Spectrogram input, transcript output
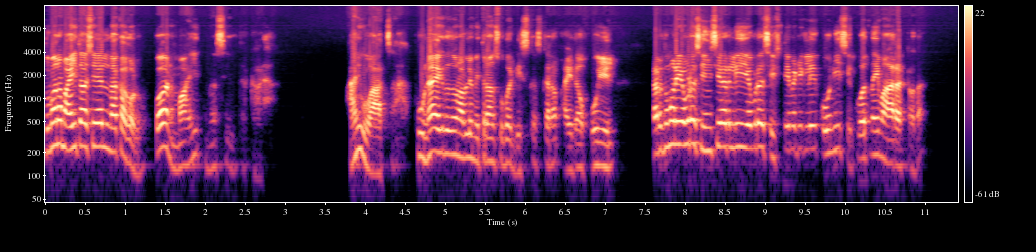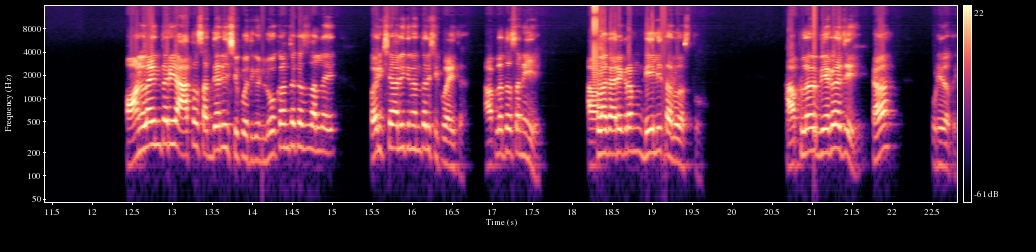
तुम्हाला माहीत असेल नका काढू पण माहीत नसेल तर काढा. आणि वाचा. पुन्हा एकदा जाऊन आपल्या मित्रांसोबत डिस्कस करा. फायदा होईल. कारण तुम्हाला एवढं सिन्सिअरली एवढं सिस्टमॅटिकली कोणी शिकवत नाही महाराष्ट्रात ऑनलाईन तरी आता सध्या नाही शिकवत. की लोकांचं कसं चाललंय परीक्षा आली की नंतर शिकवायचं. आपलं तसं नाहीये. आपला कार्यक्रम डेली चालू असतो. आपलं वेगळंच आहे का पुढे जातोय.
